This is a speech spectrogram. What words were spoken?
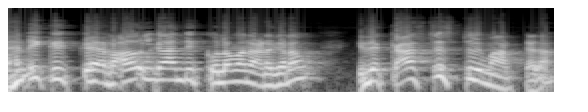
అని రాహుల్ గాంధీ కులం అని అడగడం ఇది కాస్ట్ హిస్టరీ మార్క్ కదా.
